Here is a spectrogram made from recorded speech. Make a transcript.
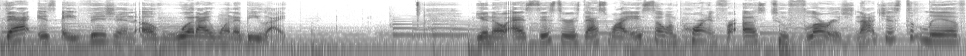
that is a vision of what I want to be like. You know, as sisters, that's why it's so important for us to flourish, not just to live,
